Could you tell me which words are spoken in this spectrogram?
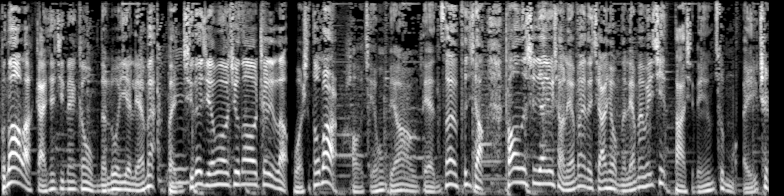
不闹了。感谢今天跟我们的落叶连麦，本期的节目就到这里了。我是豆瓣儿，好节目别忘了点赞分享。同样的时间有想连麦的，加一下我们的连麦微信，大写的英文字母 H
